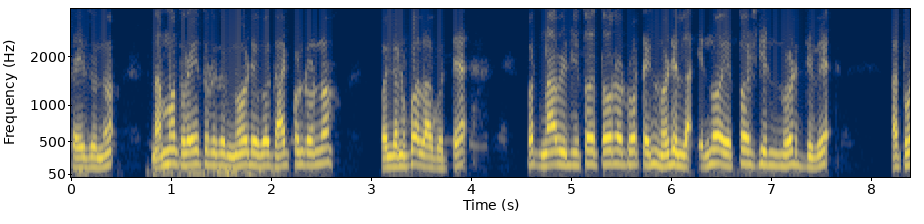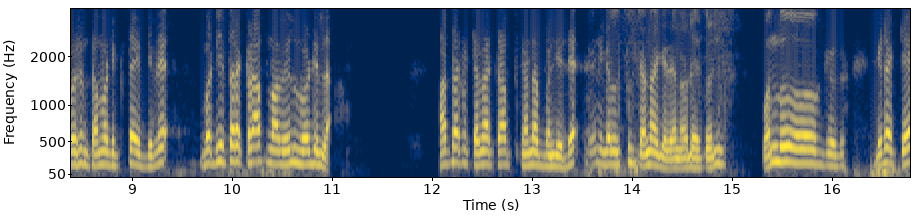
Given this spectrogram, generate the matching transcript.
ಸೈಜುನು. ನಮ್ಮಂತ ರೈತರು ಇದನ್ನು ನೋಡಿ ಇವಾಗ ಹಾಕ್ಕೊಂಡ್ರು ಒಳ್ಳೆ ಅನುಕೂಲ ಆಗುತ್ತೆ. ಬಟ್ ನಾವು ಇಲ್ಲಿ ತೋಟ ತೋಟ ಇಲ್ಲಿ ನೋಡಿಲ್ಲ. ಇನ್ನೂ ಎತ್ತೋ ವರ್ಷದಿಂದ ನೋಡಿದ್ದೀವಿ. ಹತ್ತು ವರ್ಷ ಟಮಾಟ ಇಕ್ತಾ ಇದ್ದೀವಿ. ಬಟ್ ಈ ಥರ ಕ್ರಾಪ್ ನಾವು ಎಲ್ಲಿ ನೋಡಿಲ್ಲ. ಆ ಥರ ಚೆನ್ನಾಗಿ ಕ್ರಾಪ್ ಚೆನ್ನಾಗಿ ಬಂದಿದೆ. ಫುಲ್ ಚೆನ್ನಾಗಿದೆ ನೋಡಿ. ಒಂದು ಗಿಡಕ್ಕೆ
